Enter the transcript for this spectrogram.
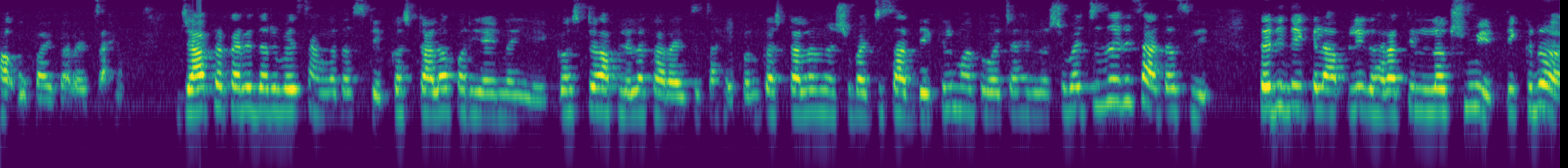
हा उपाय करायचा आहे. ज्या प्रकारे दरवेळेस सांगत असते कष्टाला पर्याय नाहीये कष्ट आपल्याला करायचंच आहे पण कष्टाला नशिबाची साथ देखील महत्वाची आहे. नशिबाची जरी साथ असली तरी देखील आपली घरातील लक्ष्मी टिकणं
